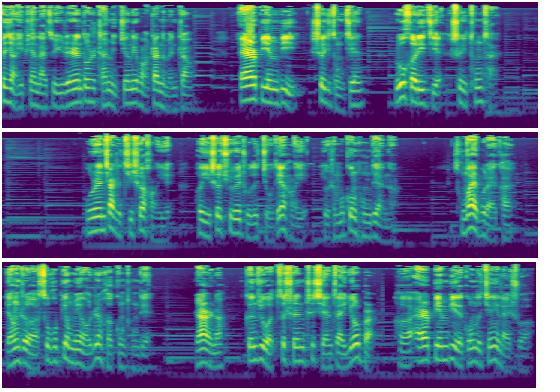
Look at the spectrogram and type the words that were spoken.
分享一篇来自于人人都是产品经理网站的文章：Airbnb 设计总监如何理解设计通才？无人驾驶汽车行业和以社区为主的酒店行业有什么共同点呢？从外部来看。两者似乎并没有任何共同点。然而呢，根据我自身之前在 Uber 和 Airbnb 的工作经历来说，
